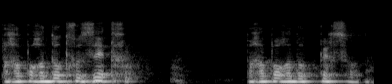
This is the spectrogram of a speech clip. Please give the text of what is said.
par rapport à d'autres êtres par rapport à d'autres personnes.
